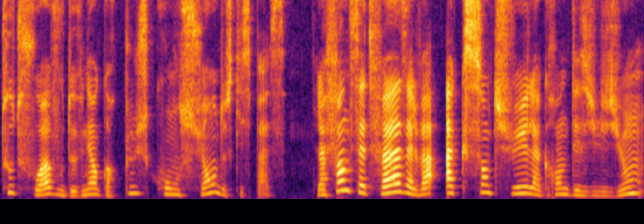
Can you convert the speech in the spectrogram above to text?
toutefois vous devenez encore plus conscient de ce qui se passe. La fin de cette phase, elle va accentuer la grande désillusion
